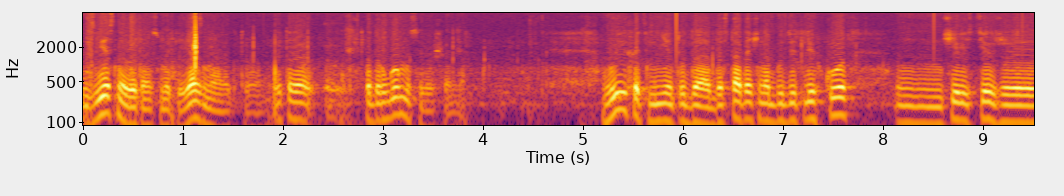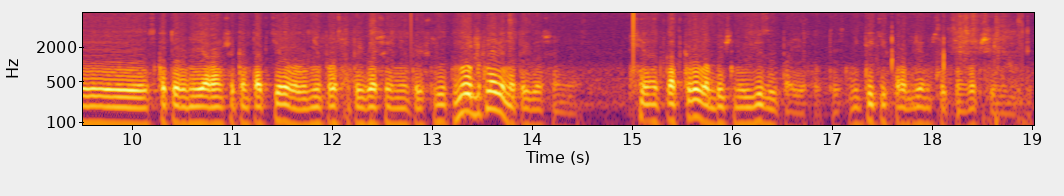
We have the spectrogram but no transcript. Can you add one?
известная в этом смысле, я знаю кто он. Это по-другому совершенно. Выехать мне туда достаточно будет легко, через тех же, с которыми я раньше контактировал, мне просто приглашение пришлют, ну, обыкновенное приглашение. Я от- открыл обычную визу и поехал. То есть никаких проблем с этим вообще не будет.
